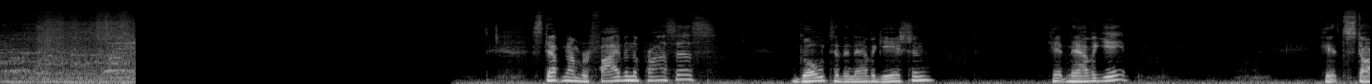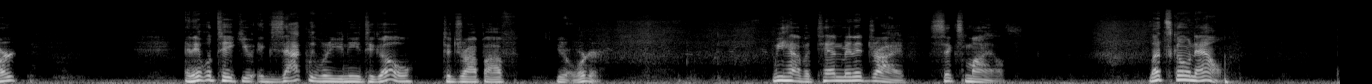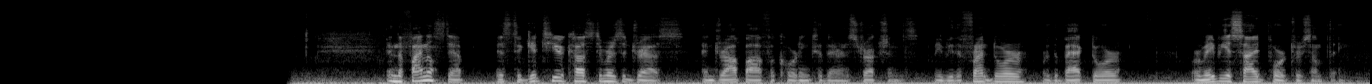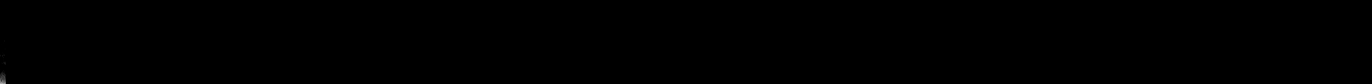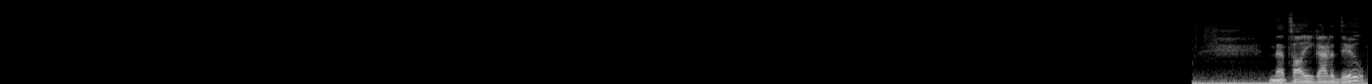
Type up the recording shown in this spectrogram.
Step number five in the process, go to the navigation, hit navigate, hit start, and it will take you exactly where you need to go to drop off your order. We have a 10 minute drive, six miles. Let's go now. And the final step is to get to your customer's address and drop off according to their instructions. Maybe the front door or the back door, or maybe a side porch or something. And that's all you got to do.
